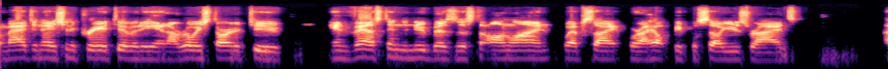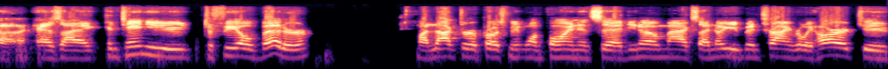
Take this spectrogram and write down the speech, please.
imagination and creativity. And I really started to invest in the new business, the online website where I help people sell used rides. Uh, as I continued to feel better, my doctor approached me at one point and said, You know, Max, I know you've been trying really hard to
